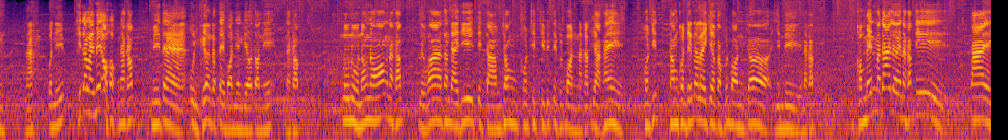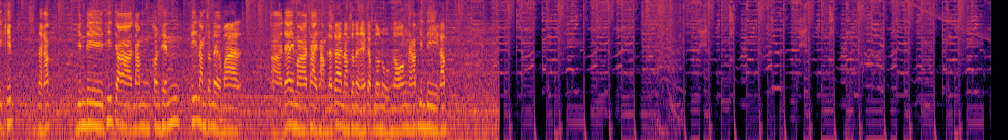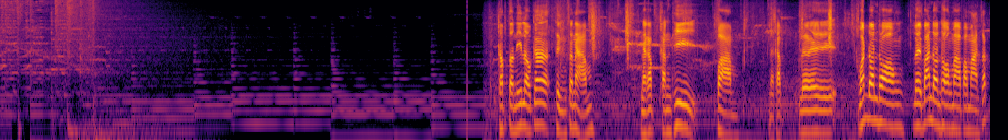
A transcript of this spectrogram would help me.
นะวันนี้คิดอะไรไม่ออกนะครับ มีแต่อุ่นเครื่องกับเตะบอลอย่างเดียวตอนนี้นะครับหนูๆน้องๆนะครับ หรือว่าท่านใดที่ติดตามช่องโคชชิดชีวิตติดฟุตบอลนะครับ อยากให้ คนทิศทำคอนเทนต์อะไรเกี่ยวกับฟุตบอลก็ยินดีนะครับ คอมเมนต์มาได้เลยนะครับที่ใต้คลิปนะครับ ยินดีที่จะนำคอนเทนต์ที่นำเสนอมาอได้มาถ่ายทำแล้วก็นำเสนอให้กับหนูๆน้องๆนะครับ ยินดีครับ ครับตอนนี้เราก็ถึงสนามนะครับ คันที่ฟาร์มนะครับ เลยวัดดอนทองเลยบ้านดอนทองมาประมาณสัก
